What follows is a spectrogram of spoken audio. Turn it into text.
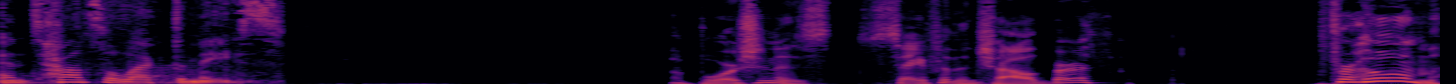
and tonsillectomies. Abortion is safer than childbirth? For whom?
